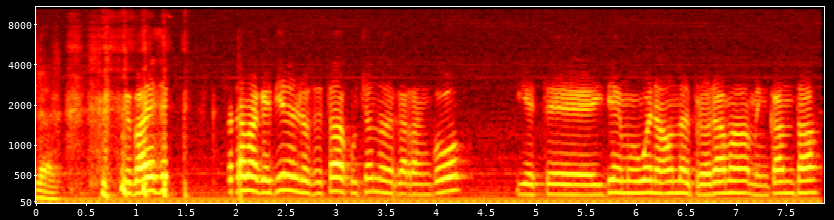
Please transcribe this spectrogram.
Claro. Me parece que el programa que tienen los estaba escuchando desde que arrancó y este y tiene muy buena onda el programa, me encanta,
